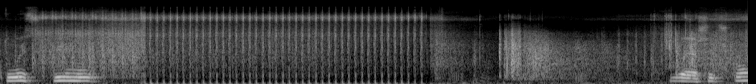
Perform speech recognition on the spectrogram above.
Хтось кинув. Флешечку.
